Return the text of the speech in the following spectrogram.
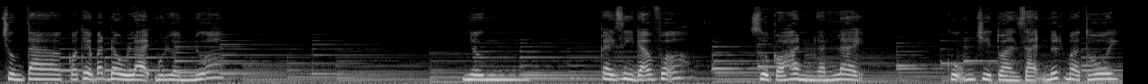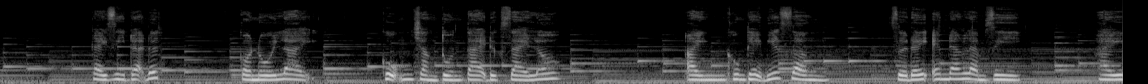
chúng ta có thể bắt đầu lại một lần nữa. Nhưng cái gì đã vỡ, dù có hằn gắn lại, cũng chỉ toàn dạn nứt mà thôi. Cái gì đã đứt, có nối lại, cũng chẳng tồn tại được dài lâu. Anh không thể biết rằng giờ đây em đang làm gì hay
